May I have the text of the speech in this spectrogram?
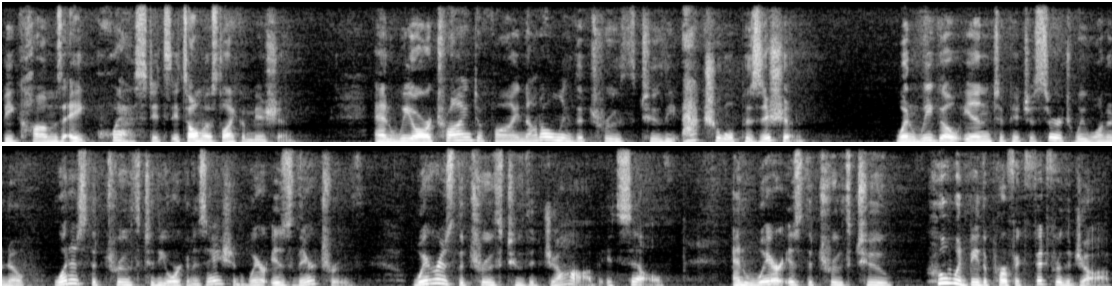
becomes a quest. It's, it's almost like a mission. And we are trying to find not only the truth to the actual position, when we go in to pitch a search, we want to know what is the truth to the organization? Where is their truth? Where is the truth to the job itself? And where is the truth to who would be the perfect fit for the job?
